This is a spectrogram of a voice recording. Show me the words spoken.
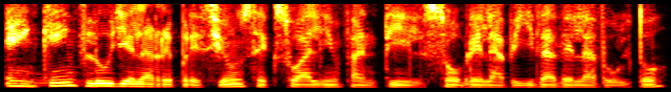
¿En qué influye la represión sexual infantil sobre la vida del adulto?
